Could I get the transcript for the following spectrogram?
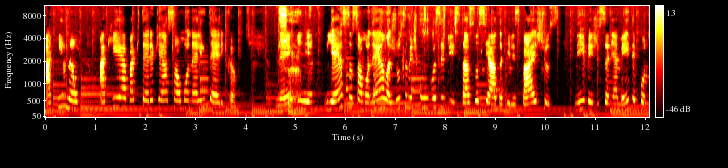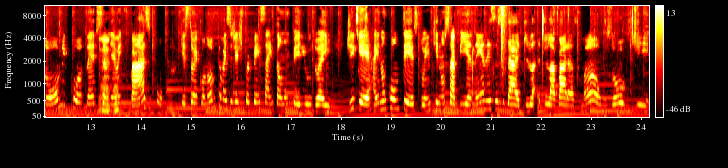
Aqui não. Aqui é a bactéria que é a salmonela entérica. Né? E, e, essa salmonela, justamente como você disse, está associada àqueles baixos níveis de saneamento econômico, né, de saneamento uhum. básico, questão econômica, mas se a gente for pensar então num período aí de guerra e num contexto em que não sabia nem a necessidade de, de lavar as mãos ou de,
